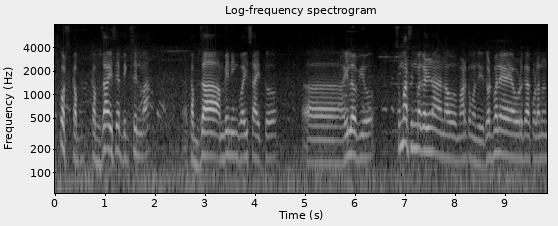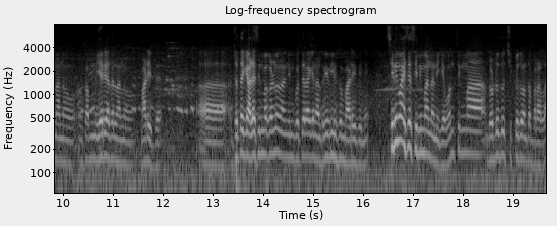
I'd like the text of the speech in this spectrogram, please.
ಅಫ್ಕೋರ್ಸ್ ಕಬ್ Kabzaa is a big cinema Kabzaa ಅಂಬಿನಿಂಗ್ ಆಯಿತು. ಐ ಲವ್ ಯು ಸುಮಾರು ಸಿನಿಮಾಗಳನ್ನ ನಾವು ಮಾಡ್ಕೊಂಬಂದಿದ್ವಿ. ದೊಡ್ಡ ಮನೆ ಹುಡುಗ ಕೂಡ ನಾನು ಸಮ್ ಏರಿಯಾದಲ್ಲಿ ನಾನು ಮಾಡಿದ್ದೆ. ಜೊತೆಗೆ ಹಳೆ ಸಿನಿಮಾಗಳನ್ನೂ ನಾನು ನಿಮ್ಗೆ ಗೊತ್ತಿರೋ ಹಾಗೆ ನಾನು ರೀ ರಿಲೀಸು ಮಾಡಿದ್ದೀನಿ. ಸಿನಿಮಾ ಇಸ್ ಎ ಸಿನಿಮಾ ನನಗೆ. ಒಂದು ಸಿನಿಮಾ ದೊಡ್ಡದು ಚಿಕ್ಕದು ಅಂತ ಬರಲ್ಲ.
